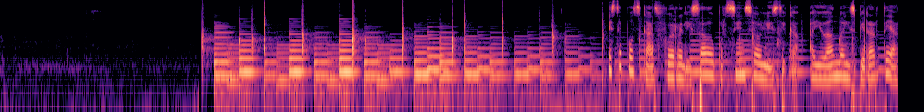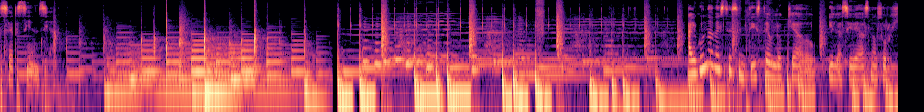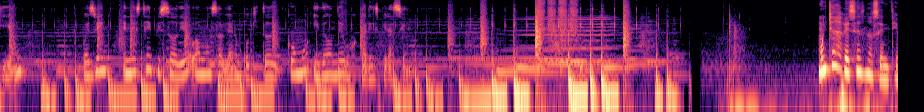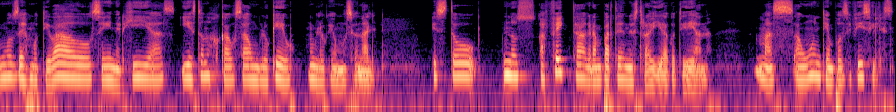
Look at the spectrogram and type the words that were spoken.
Podcast fue realizado por Ciencia Holística, ayudando a inspirarte a hacer ciencia. ¿Alguna vez te sentiste bloqueado y las ideas no surgían? Pues bien, en este episodio vamos a hablar un poquito de cómo y dónde buscar inspiración. Muchas veces nos sentimos desmotivados, sin energías, y esto nos causa un bloqueo, un bloqueo emocional. Esto nos afecta a gran parte de nuestra vida cotidiana, más aún en tiempos difíciles.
